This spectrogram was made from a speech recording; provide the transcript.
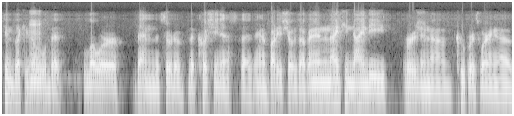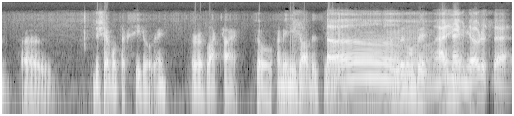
seems like he's a Mm. little bit lower than the sort of the cushiness that and a buddy shows up. And in the 1990 version, um, Cooper's wearing a, a disheveled tuxedo, right, or a black tie. So I mean, he's obviously Oh, little bit- I didn't even notice that.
